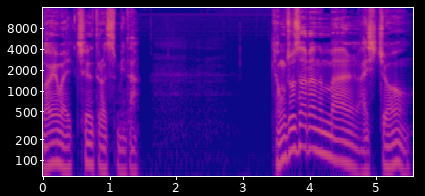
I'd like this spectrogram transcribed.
너의 왈츠 들었습니다. 경조사라는 말 아시죠?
